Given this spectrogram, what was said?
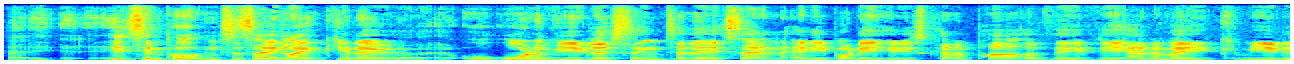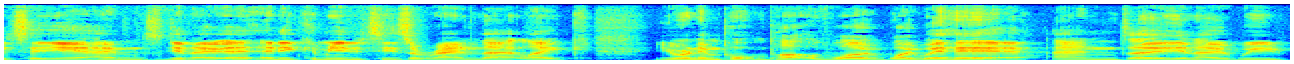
it's important to say, like, you know, all of you listening to this and anybody who's kind of part of the, the anime community and, you know, any communities around that, like, you're an important part of why, why we're here. And, uh, you know, we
